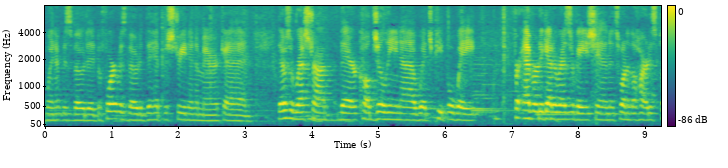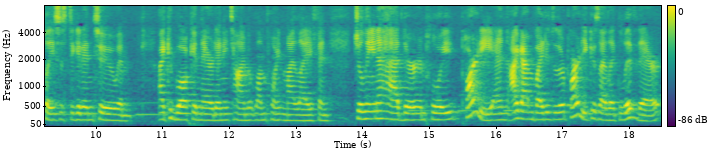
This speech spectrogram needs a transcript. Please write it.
when it was voted, before it was voted the hippest street in America. And there's a restaurant there called Gjelina, which people wait forever to get a reservation. It's one of the hardest places to get into. And I could walk in there at any time at one point in my life. And Gjelina had their employee party, and I got invited to their party because I like lived there.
